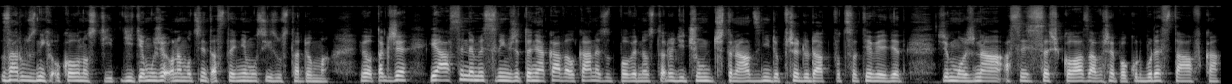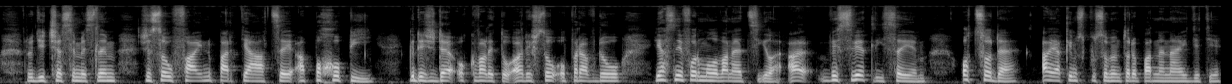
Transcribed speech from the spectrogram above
za různých okolností. Dítě může onemocnit a stejně musí zůstat doma. Jo, takže já si nemyslím, že to je nějaká velká nezodpovědnost rodičům 14 dní dopředu dát v podstatě vědět, že možná asi se škola zavře, pokud bude stávka. Rodiče si myslím, že jsou fajn partiáci a pochopí, když jde o kvalitu a když jsou opravdu jasně formulované cíle a vysvětlí se jim, o co jde, a jakým způsobem to dopadne na jejich děti,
